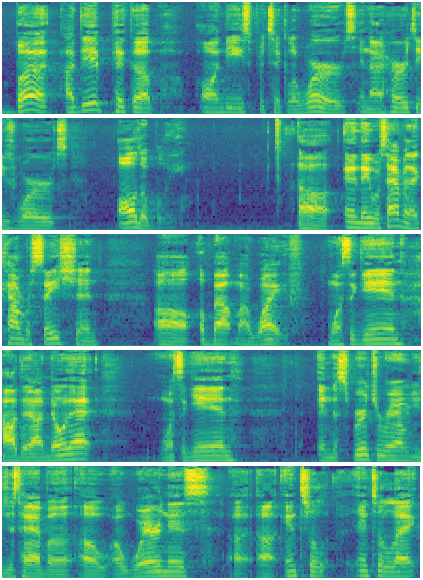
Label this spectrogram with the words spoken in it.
but I did pick up on these particular words, and I heard these words audibly. Uh, and they was having a conversation uh, about my wife. Once again, how did I know that? Once again, in the spiritual realm, you just have a, a awareness, a, a intellect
